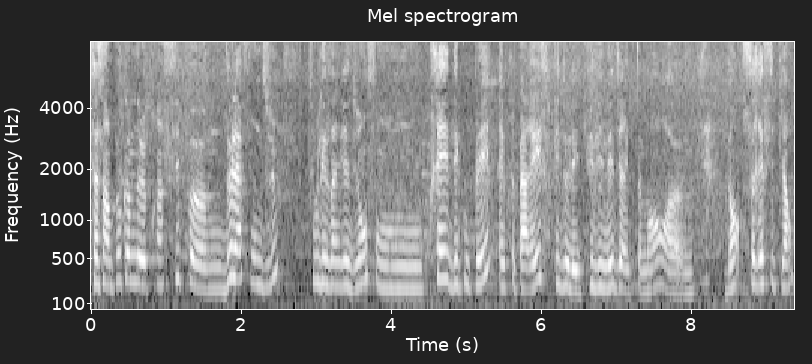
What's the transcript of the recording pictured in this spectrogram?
Ça, c'est un peu comme le principe euh, de la fondue. Tous les ingrédients sont pré-découpés et préparés. Il suffit de les cuisiner directement euh, dans ce récipient.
